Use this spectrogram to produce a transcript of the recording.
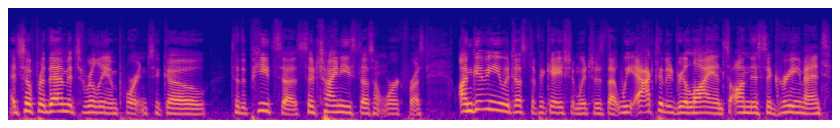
And so for them, it's really important to go to the pizza, so Chinese doesn't work for us. I'm giving you a justification, which is that we acted in reliance on this agreement.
